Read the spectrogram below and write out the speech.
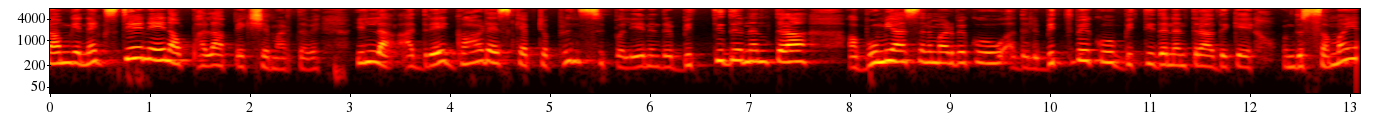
ನಮಗೆ ನೆಕ್ಸ್ಟ್ ಡೇನೇ ನಾವು ಫಲ ಅಪೇಕ್ಷೆ ಮಾಡ್ತೇವೆ. ಇಲ್ಲ, ಆದರೆ God has kept a principle ಏನೆಂದರೆ ಬಿತ್ತಿದ ನಂತರ ಆ ಭೂಮಿ ಆಸನ ಮಾಡಬೇಕು, ಅದರಲ್ಲಿ ಬಿತ್ತಬೇಕು, ಬಿತ್ತಿದ ನಂತರ ಅದಕ್ಕೆ ಒಂದು ಸಮಯ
